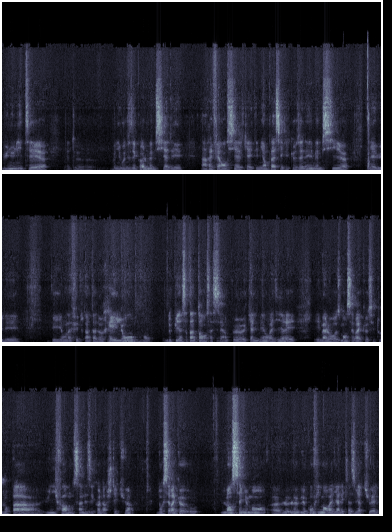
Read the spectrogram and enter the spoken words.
une unité euh, au niveau des écoles, même s'il y a des, un référentiel qui a été mis en place il y a quelques années, même si euh, il y a eu des, on a fait tout un tas de réunions. Bon, depuis un certain temps, ça s'est un peu calmé, on va dire, et, et malheureusement, c'est vrai que c'est toujours pas uniforme au sein des écoles d'architecture. Donc c'est vrai que l'enseignement, le, le, confinement, on va dire, les classes virtuelles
